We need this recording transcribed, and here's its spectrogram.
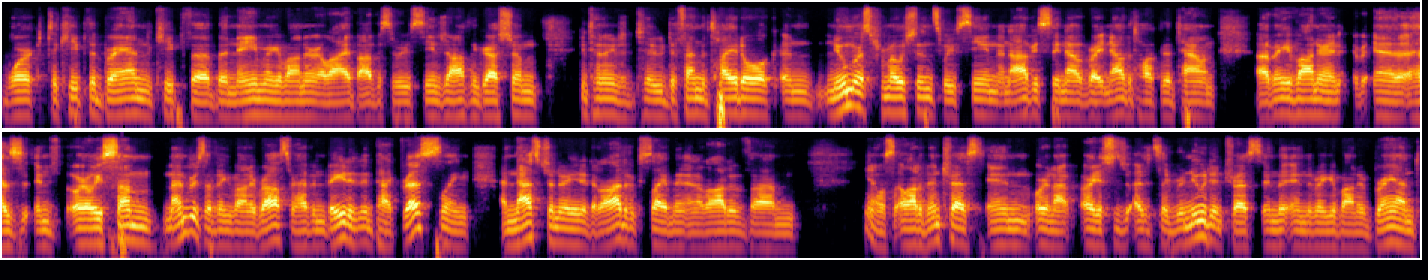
work to keep the brand, keep the the name Ring of Honor alive. Obviously, we've seen Jonathan Gresham continuing to, to defend the title and numerous promotions we've seen, and obviously now, right now, the talk of the town, uh, Ring of Honor uh, has, or at least some members of Ring of Honor roster have invaded Impact Wrestling, and that's generated a lot of excitement and a lot of um, you know a lot of interest in or not or I guess I should say renewed interest in the in the Ring of Honor brand.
